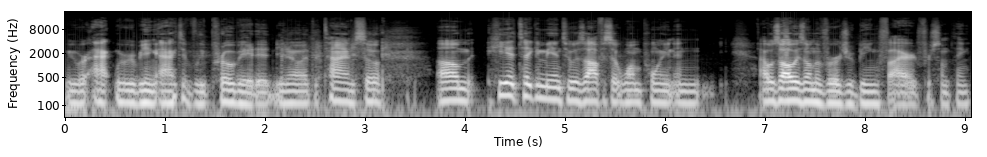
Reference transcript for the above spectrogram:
we were act, we were being actively probated, you know, at the time. So um, he had taken me into his office at one point, and I was always on the verge of being fired for something.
